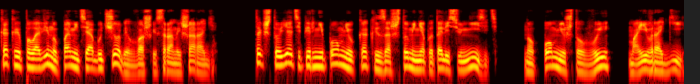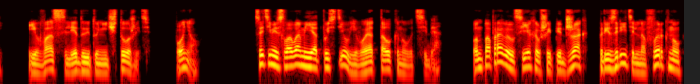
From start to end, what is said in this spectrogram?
Как и половину памяти об учебе в вашей сраной шараге. Так что я теперь не помню, как и за что меня пытались унизить, но помню, что вы — мои враги, и вас следует уничтожить. Понял? С этими словами я отпустил его и оттолкнул от себя. Он поправил съехавший пиджак, презрительно фыркнул,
